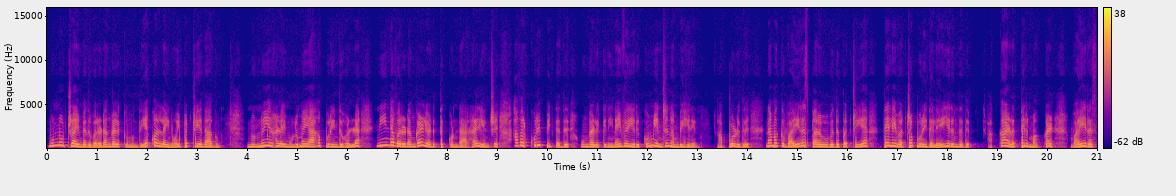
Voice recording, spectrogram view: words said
முன்னூற்று ஐம்பது வருடங்களுக்கு முந்தைய கொள்ளை நோய் பற்றியதாகும். நுண்ணுயிர்களை முழுமையாக புரிந்து கொள்ள நீண்ட வருடங்கள் எடுத்துக்கொண்டார்கள் என்று அவர் குறிப்பிட்டது. உங்களுக்கு நினைவு இருக்கும் என்று நம்புகிறேன். அப்பொழுது நமக்கு வைரஸ் பரவுவது பற்றிய தெளிவற்ற புரிதலே இருந்தது. அக்காலத்தில் மக்கள் வைரஸ்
